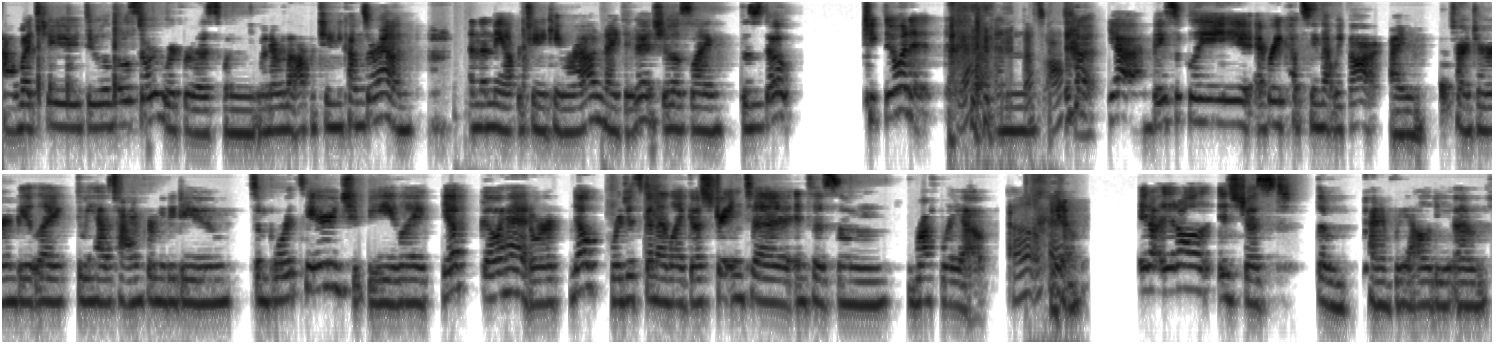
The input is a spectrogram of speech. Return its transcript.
how about you do a little storyboard for us when whenever the opportunity comes around? And then the opportunity came around and I did it. She was like, this is dope. Keep doing it. Yeah, And that's awesome. yeah, basically every cutscene that we got, I turned to her and be like, "Do we have time for me to do some boards here?" And she'd be like, "Yep, go ahead." Or, "Nope, we're just gonna like go straight into into some rough layout." Oh, You okay. know, it it all is just the kind of reality of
